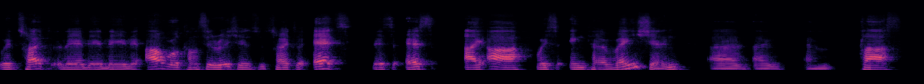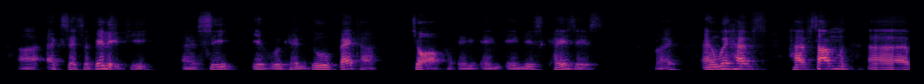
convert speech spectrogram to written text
we try to, the, the, the, our considerations to try to add this SIR with intervention and and, and plus uh, accessibility and see if we can do better job in, in, in these cases, right? And we have have some uh,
